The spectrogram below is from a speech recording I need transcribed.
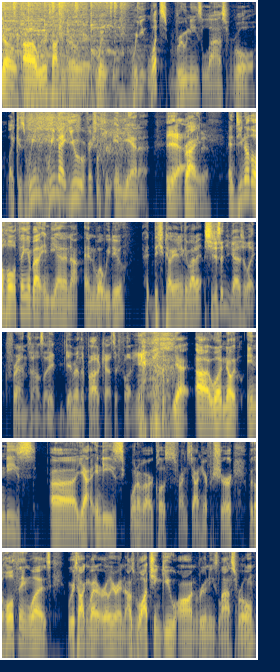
So uh, we were talking earlier. Wait, were you? What's Rooney's Last Roll? Like, cause we we met you officially through Indiana, Yeah. right? Yeah. And do you know the whole thing about Indiana and, and what we do? Did she tell you anything about it? She just said you guys are like friends, and I was like, get me on their podcast. They're funny. yeah. Uh, well, no, Indy's. Uh, yeah, Indy's one of our closest friends down here for sure. But the whole thing was we were talking about it earlier, and I was watching you on Rooney's Last Roll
